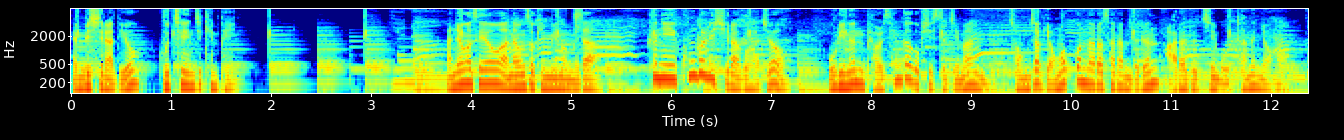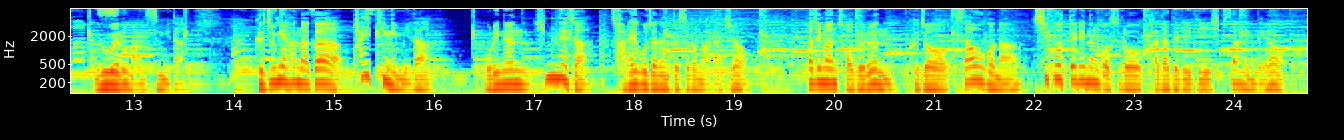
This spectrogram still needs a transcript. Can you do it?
MBC 라디오 Good Change 캠페인 안녕하세요. 아나운서 김민호입니다. 흔히 콩글리시라고 하죠. 우리는 별 생각 없이 쓰지만 정작 영어권 나라 사람들은 알아듣지 못하는 영어 의외로 많습니다. 그 중에 하나가 파이팅입니다. 우리는 힘내자, 잘해보자는 뜻으로 말하죠. 하지만 저들은 그저 싸우거나 치고 때리는 것으로 받아들이기 십상인데요.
